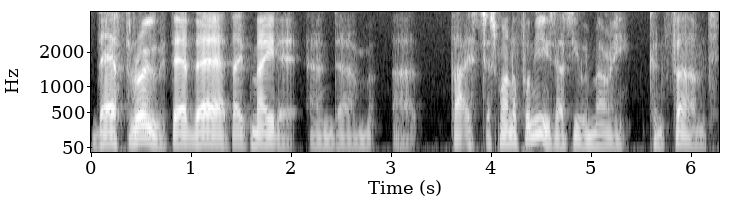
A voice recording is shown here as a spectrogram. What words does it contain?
They're through. They're there. They've made it, and um, uh, that is just wonderful news, as Ewan Murray confirmed.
